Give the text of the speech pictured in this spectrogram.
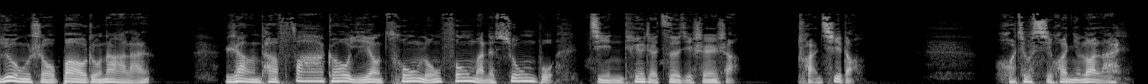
用手抱住纳兰，让他发高一样葱茏丰满的胸部紧贴着自己身上，喘气道：“我就喜欢你乱来。”“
